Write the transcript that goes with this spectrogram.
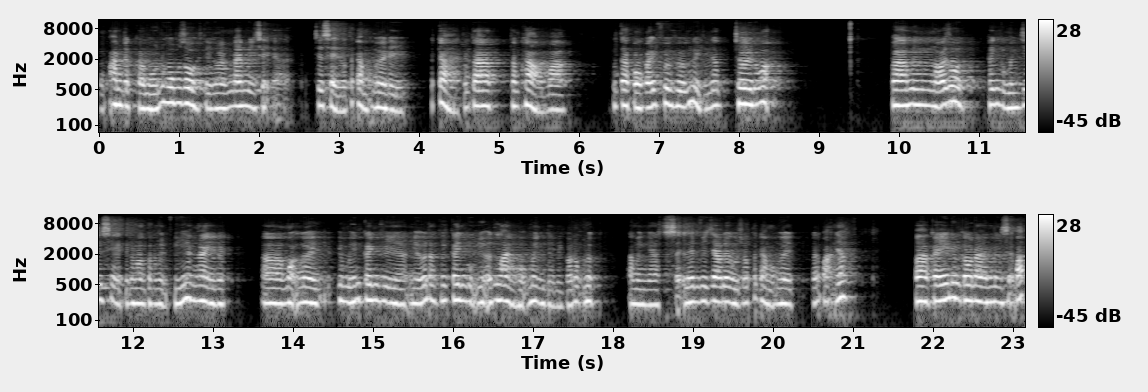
cũng ăn được cả bốn hôm rồi thì ngày hôm nay mình sẽ chia sẻ cho tất cả mọi người để tất cả chúng ta tham khảo và chúng ta có cái phương hướng để chúng ta chơi đúng không ạ? Và mình nói rồi kênh của mình chia sẻ thì hoàn toàn miễn phí hàng ngày này, à, mọi người yêu mến kênh thì nhớ đăng ký kênh cũng như ấn like ủng hộ mình để mình có động lực. Và mình à, sẽ lên video đều cho tất cả mọi người các bạn nhé. Và cái đường cầu này mình sẽ bắt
